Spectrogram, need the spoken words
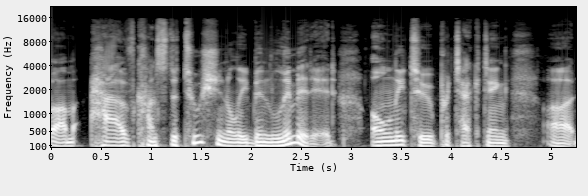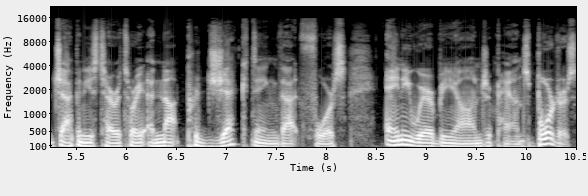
um, have constitutionally been limited only to protecting uh, Japanese territory and not projecting that force anywhere beyond Japan's borders.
